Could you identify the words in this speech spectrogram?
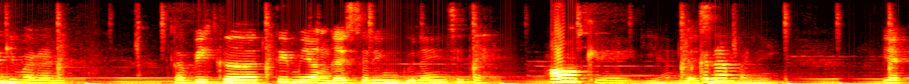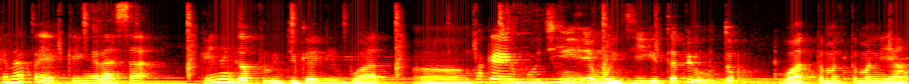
juga. gimana nih? lebih ke tim yang gak sering gunain sih Teh Oke. Iya, nggak Kenapa sering. nih? ya kenapa ya kayak ngerasa kayaknya nggak perlu juga nih buat em, Pakai emoji. ini gitu. emoji gitu tapi untuk buat teman-teman yang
